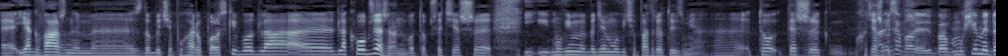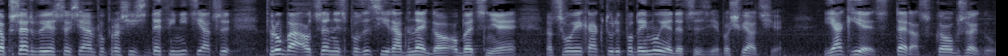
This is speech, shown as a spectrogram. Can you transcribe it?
e, jak ważnym zdobycie Pucharu Polski było dla, dla Kołobrzeżan, bo to przecież, i, i mówimy, będziemy mówić o patriotyzmie. To też chociażby Ale dobrze, bo musimy do przerwy jeszcze chciałem poprosić definicja, czy próba oceny z pozycji radnego obecnie, no człowieka, który podejmuje decyzje po świecie. Jak jest teraz w Kołobrzegu?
